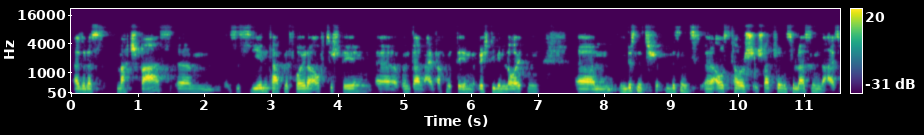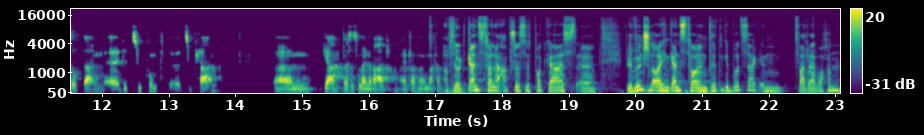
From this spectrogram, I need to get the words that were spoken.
Also das macht Spaß. Ähm, es ist jeden Tag eine Freude aufzustehen äh, und dann einfach mit den richtigen Leuten ähm, ein bisschen äh, stattfinden zu lassen, als auch dann äh, die Zukunft äh, zu planen. Ähm, ja, das ist mein Rat. Einfach mal machen. Absolut. Ganz toller Abschluss des Podcasts. Äh, wir wünschen euch einen ganz tollen dritten Geburtstag in zwei, drei Wochen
